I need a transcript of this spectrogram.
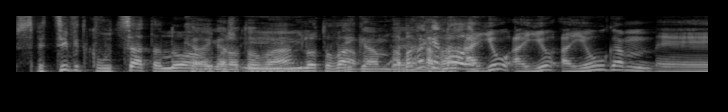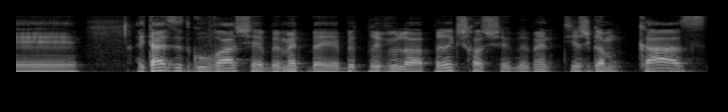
ספציפית קבוצת הנוער, כרגע לא היא- טובה. היא לא טובה, היא גם ב- אבל מחלקת אבל נוער, היו, היו, היו גם, אה, הייתה איזו תגובה שבאמת ב- בפריוויו לפרק שלך, שבאמת יש גם כעס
